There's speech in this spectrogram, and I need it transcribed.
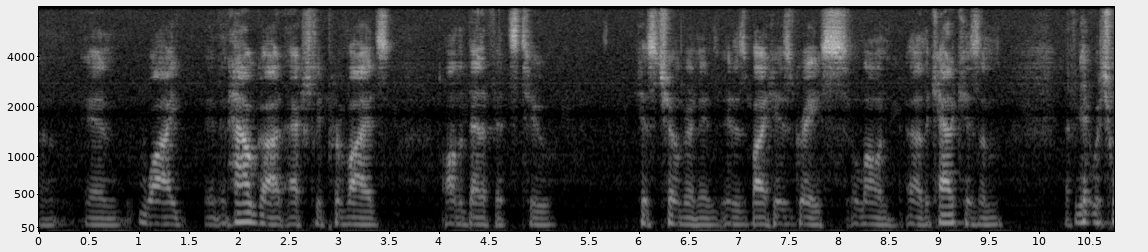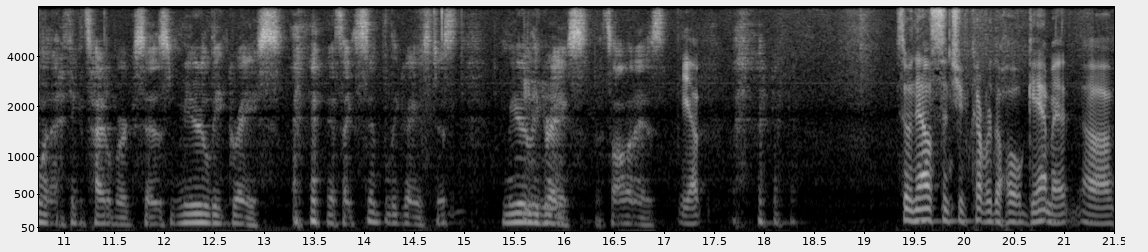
uh, and why and how God actually provides all the benefits to his children. It, it is by his grace alone. Uh, the Catechism, I forget which one. I think it's Heidelberg says merely grace. it's like simply grace, just merely Mhm. grace. That's all it is. Yep. so now, since you've covered the whole gamut, uh,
